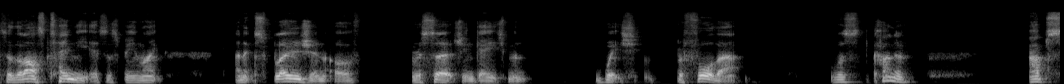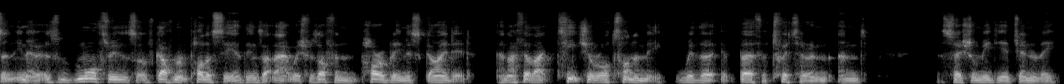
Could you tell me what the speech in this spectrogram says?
so the last 10 years has been like an explosion of research engagement, which before that was kind of absent. You know, it was more through sort of government policy and things like that, which was often horribly misguided. And I feel like teacher autonomy with the birth of Twitter and, and social media generally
